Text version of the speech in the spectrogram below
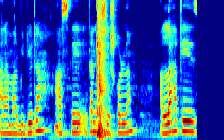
আর আমার ভিডিওটা আজকে এখানে শেষ করলাম। আল্লাহ হাফিজ।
